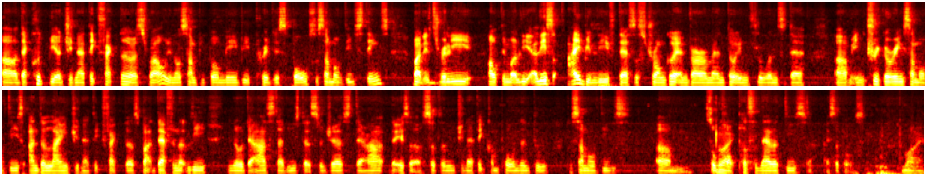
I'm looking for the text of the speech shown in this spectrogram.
uh, that could be a genetic factor as well. You know, some people may be predisposed to some of these things, but it's really ultimately, at least I believe, there's a stronger environmental influence there um, in triggering some of these underlying genetic factors. But definitely, you know, there are studies that suggest there are there is a certain genetic component to to some of these um, so-called right. personalities, I suppose. Right.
